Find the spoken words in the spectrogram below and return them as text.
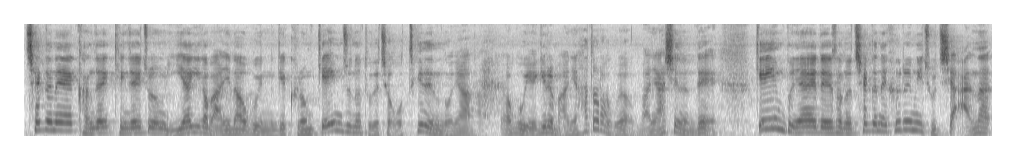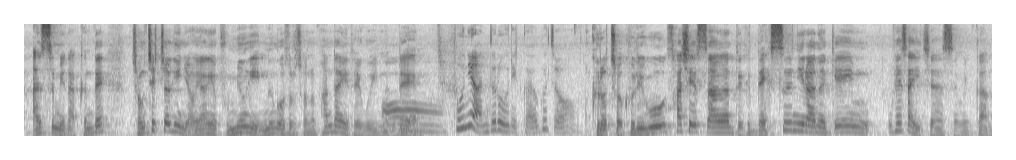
최근에 굉장히, 굉장히 좀 이야기가 많이 나오고 있는 게 그럼 게임주는 도대체 어떻게 되는 거냐라고 얘기를 많이 하더라고요. 많이 하시는데 게임 분야에 대해서 는 최근에 흐름이 좋지 않아, 않습니다. 근데 정책적인 영향이 분명히 있는 것으로 저는 판단이 되고 있는데 어, 돈이 안 들어오니까요, 그죠? 그렇죠. 그리고 사실상은 그 넥슨이라는 게임 회사 있지 않습니까?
